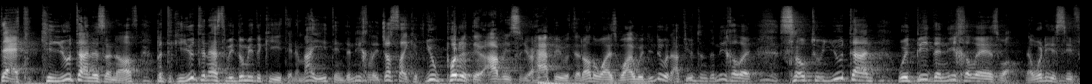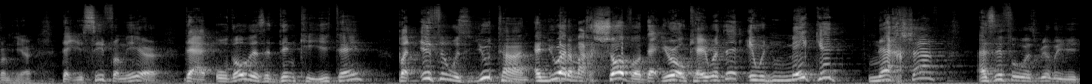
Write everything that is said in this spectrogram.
that Kiyutan is enough, but the Kiyutan has to be Dumi the Kiyite. And my Yitin, the Nichale, just like if you put it there, obviously you're happy with it. Otherwise, why would you do it? Afyutan the Nichale. So, to Yutan would be the Nichale as well. Now, what do you see from here? That you see from here that although there's a Din Kiyite, but if it was Yutan and you had a machshava that you're okay with it, it would make it nechshav as if it was really.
